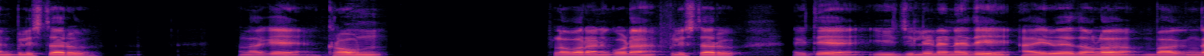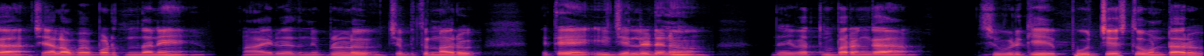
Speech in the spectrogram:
అని పిలుస్తారు. అలాగే క్రౌన్ ఫ్లవర్ అని కూడా పిలుస్తారు. అయితే ఈ జిల్లేడు అనేది ఆయుర్వేదంలో భాగంగా చాలా ఉపయోగపడుతుందని మా ఆయుర్వేద నిపుణులు చెబుతున్నారు. అయితే ఈ జిల్లెడును దైవత్వం పరంగా శివుడికి పూజ చేస్తూ ఉంటారు.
